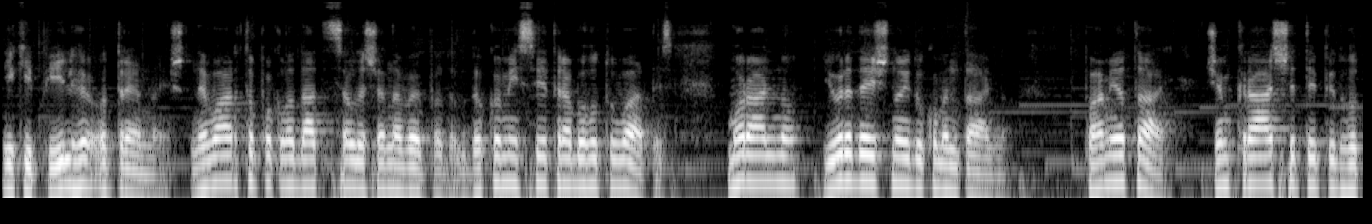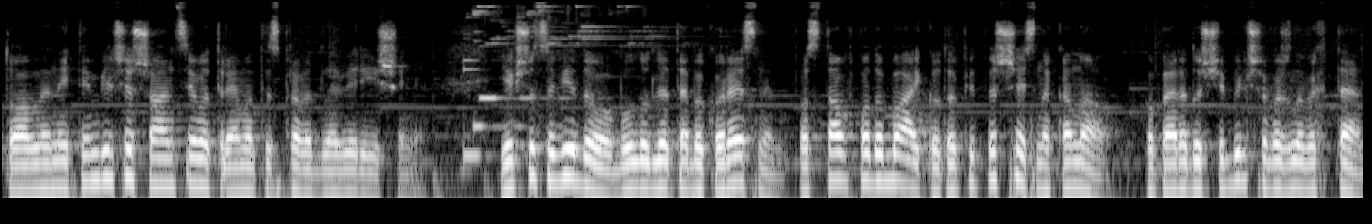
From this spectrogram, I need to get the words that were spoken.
які пільги отримаєш. Не варто покладатися лише на випадок. До комісії треба готуватись морально, юридично і документально. Пам'ятай, чим краще ти підготовлений, тим більше шансів отримати справедливі рішення. Якщо це відео було для тебе корисним, постав вподобайку та підпишись на канал. Попереду ще більше важливих тем.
